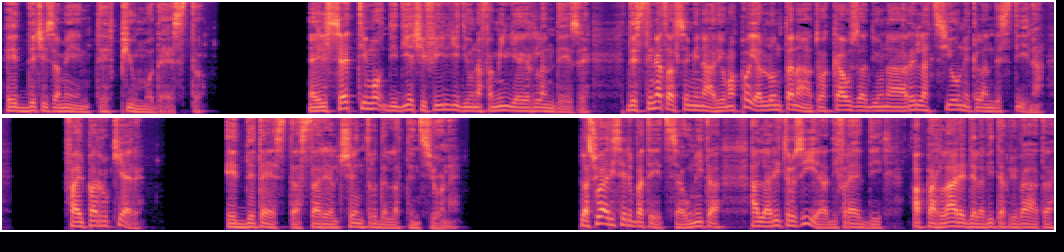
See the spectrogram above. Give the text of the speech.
e decisamente più modesto. È il settimo di dieci figli di una famiglia irlandese, destinato al seminario ma poi allontanato a causa di una relazione clandestina. Fa il parrucchiere e detesta stare al centro dell'attenzione. La sua riservatezza, unita alla ritrosia di Freddy a parlare della vita privata,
